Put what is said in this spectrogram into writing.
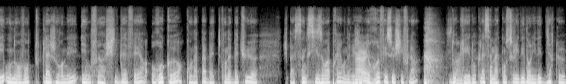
Et on en vend toute la journée et on fait un chiffre d'affaires record qu'on n'a pas battu, qu'on a battu, euh, je sais pas, 5-6 ans après. On n'avait Ah jamais ouais. refait ce chiffre-là. Donc, et donc là, ça m'a consolidé dans l'idée de dire que,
